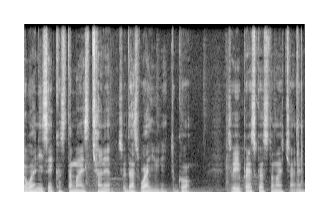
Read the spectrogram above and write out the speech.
So when you say customize channel, so that's why you need to go. So you press customize channel.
